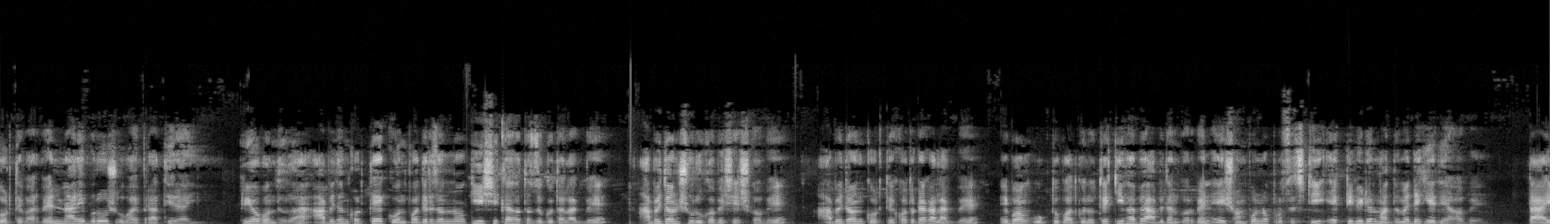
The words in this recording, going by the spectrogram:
করতে পারবেন নারী পুরুষ উভয় প্রার্থীরাই। প্রিয় বন্ধুরা, আবেদন করতে কোন পদের জন্য কি শিক্ষাগত যোগ্যতা লাগবে? আবেদন শুরু কবে, শেষ কবে? আবেদন করতে কত টাকা লাগবে? এবং উক্ত পদগুলোতে কীভাবে আবেদন করবেন? এই সম্পূর্ণ প্রসেসটি একটি ভিডিওর মাধ্যমে দেখিয়ে দেওয়া হবে। তাই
